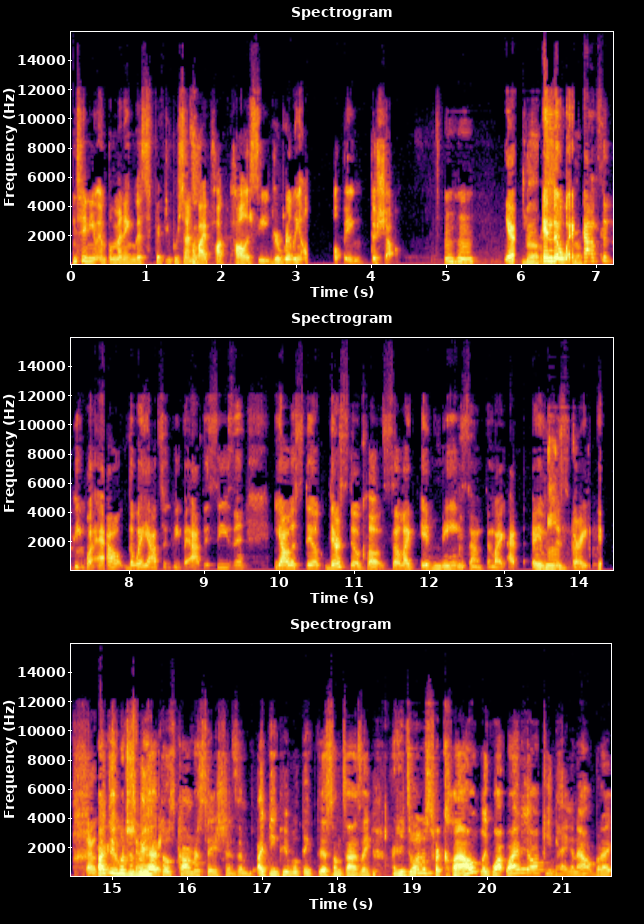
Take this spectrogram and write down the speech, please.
continue implementing this 50% BIPOC policy, you're really only helping the show. Mm-hmm. Yes. And the way Yeah. y'all took people out, the way y'all took people out this season, y'all are still they're still close. So like it means something. Like I, it was Mhm. just great. Was so I great. think which just so we had great. those conversations, and I think people think that sometimes like, are you doing this for clout? Like, why why do they all keep hanging out? But I,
